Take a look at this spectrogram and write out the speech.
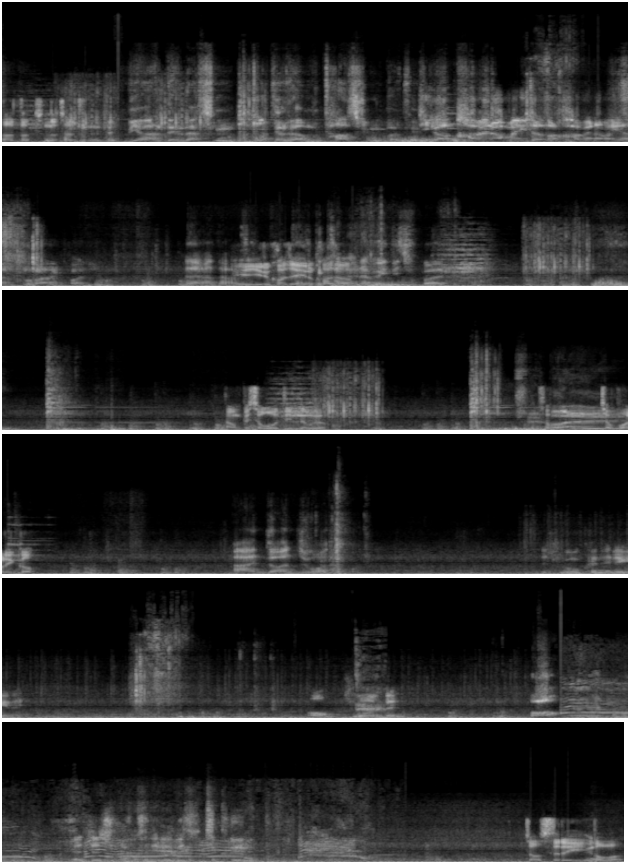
나, 나 존나 잘 죽는데? 미안한데 나 지금 버틀하면 다 죽은 것 같아. 네가 카메라맨이잖아. 카메라맨이 안 들어가는 거 아니야? 가자 가자. 예, 이렇게 하자 이렇게 하자 카메라맨이 줄 거야. 낭비 저거 어디 있는 거요? 뭘? 저 버릴까? 아안 죽어 안 죽어 안 죽어. 근데 죽으면 큰일이긴 해. 어? 죽었는데? 어? 야, 진짜 죽으면 큰일이네, 진짜 큰일. 저 쓰레기인가 봐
